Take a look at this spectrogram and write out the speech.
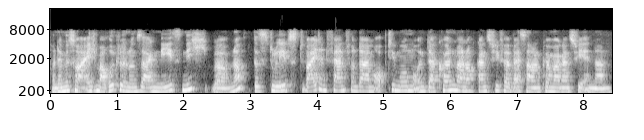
und da müssen wir eigentlich mal rütteln und sagen, nee, ist nicht. Äh, ne? das, du lebst weit entfernt von deinem Optimum und da können wir noch ganz viel verbessern und können wir ganz viel ändern.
